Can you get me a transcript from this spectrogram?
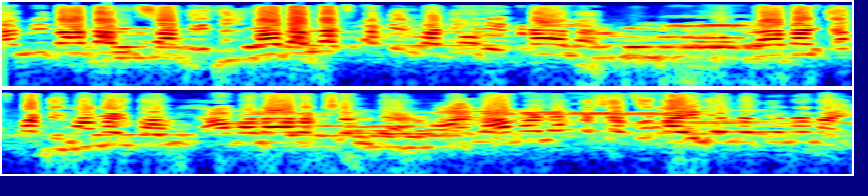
आम्ही दादांसाठी दादांनाच पाठिंबा देऊन इकडे आला दादांच्याच पाठीमागे आहेत आम्ही. आम्हाला आरक्षण द्या. आम्हाला कशाचं काही लेणं देणं नाही.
